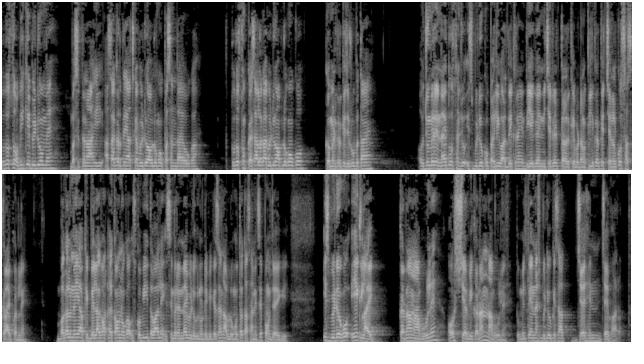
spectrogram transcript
तो दोस्तों, अभी के वीडियो में बस इतना ही। आशा करते हैं आज का वीडियो आप लोगों को पसंद आया होगा। तो दोस्तों, कैसा लगा वीडियो आप लोगों को? कमेंट करके ज़रूर बताएँ। और जो मेरे नए दोस्त हैं, जो इस वीडियो को पहली बार देख रहे हैं, दिए गए नीचे रेड कलर के बटन में क्लिक करके चैनल को सब्सक्राइब कर लें। बगल में ही आपके बेल अकाउंट होगा, उसको भी दबा लें। इससे मेरे नए वीडियो की नोटिफिकेशन आप लोगों तक आसानी से पहुँच जाएगी। इस वीडियो को एक लाइक करना ना भूलें और शेयर भी करना ना भूलें। तो मिलते हैं नेक्स्ट वीडियो के साथ। जय हिंद, जय भारत।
